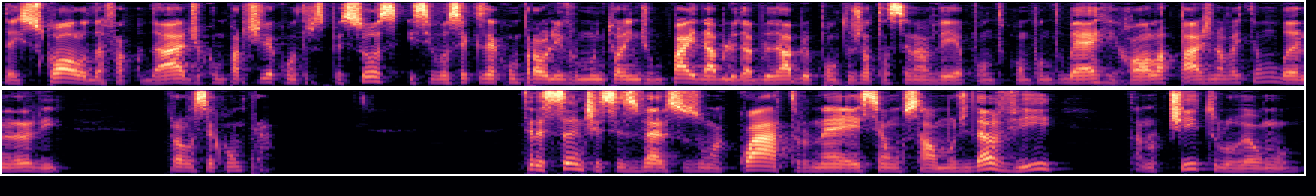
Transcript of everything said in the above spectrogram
da escola ou da faculdade, compartilha com outras pessoas. E se você quiser comprar o livro Muito Além de um Pai, www.jcnaveia.com.br, rola a página, vai ter um banner ali para você comprar. Interessante esses versos 1 a 4, né? Esse é um salmo de Davi, tá no título, é um,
